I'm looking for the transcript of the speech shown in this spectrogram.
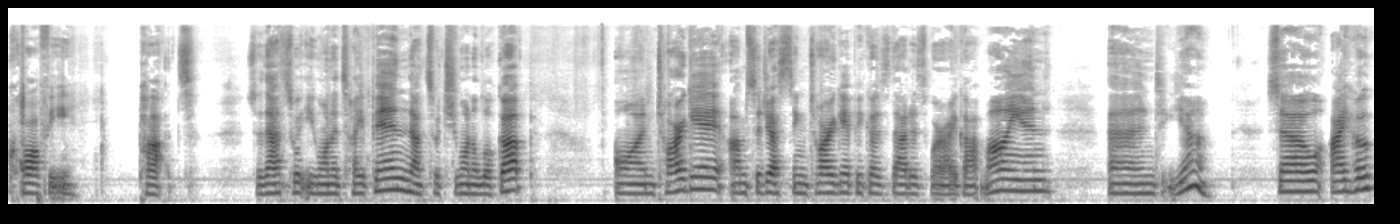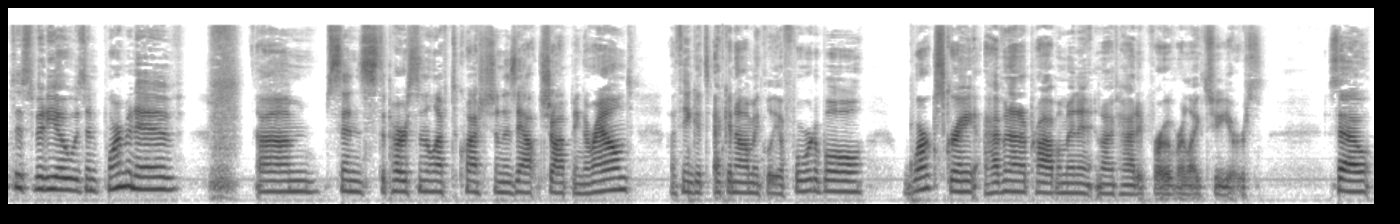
Coffee pot. So that's what you want to type in. That's what you want to look up on Target. I'm suggesting Target because that is where I got mine. And yeah. So I hope this video was informative. Um, since the person who left the question is out shopping around, I think it's economically affordable works great. I haven't had a problem in it, and I've had it for over like two years. So,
